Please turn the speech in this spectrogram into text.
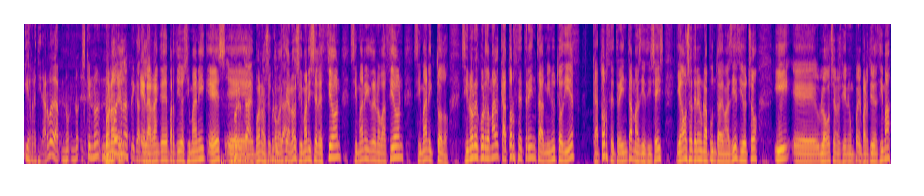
y retirarlo de la- no, no, es que no, no bueno, encuentro el, una explicación. el arranque de partido de Simanic es eh, Brutal, bueno, sí, como brutal. decía, ¿no? Simanic selección, Simanic renovación, Simanic todo. Si no recuerdo mal, 14:30 al minuto 10 14.30 más 16, llegamos a tener una punta de más 18 y eh, luego se nos viene un- el partido encima,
